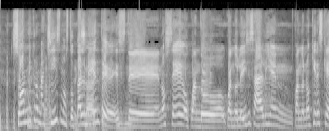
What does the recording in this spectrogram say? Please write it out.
Son micromachismos totalmente. Este, no sé, o cuando, cuando le dices a alguien, cuando no quieres que,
